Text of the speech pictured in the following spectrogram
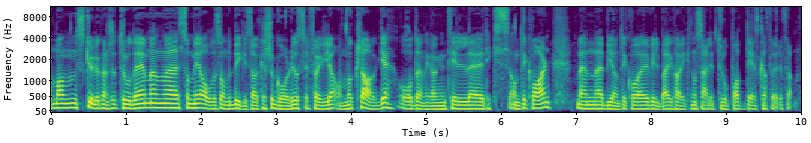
man skulle kanskje tro det, men som i alle sånne byggesaker så går det jo selvfølgelig an å klage, og denne gangen til Riksantikvaren. Men byantikvar Vilberg har ikke noe særlig tro på at det skal føre fram.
